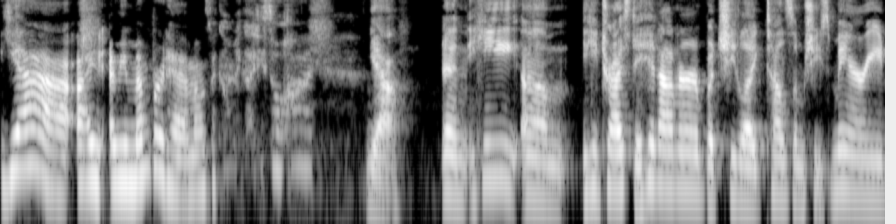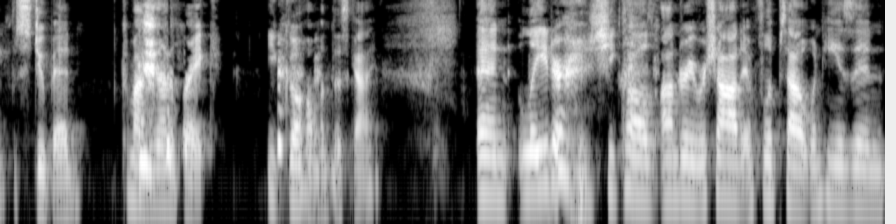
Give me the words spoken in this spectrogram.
Yeah, I, I remembered him. I was like, oh my god, he's so hot. Yeah. And he um he tries to hit on her, but she like tells him she's married. Stupid. Come on, you're on a break. You go home with this guy. And later, she calls Andre Rashad and flips out when he is in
